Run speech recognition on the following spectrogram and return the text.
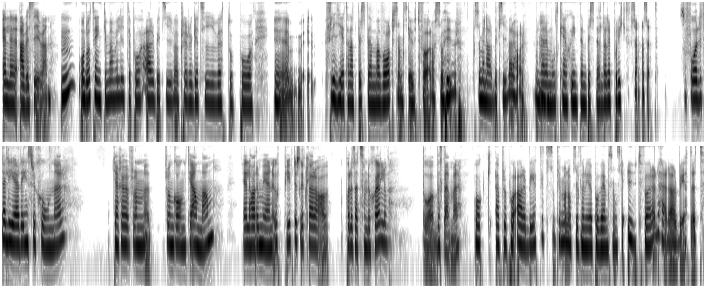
eller arbetsgivaren. Mm, och då tänker man väl lite på arbetsgivarprerogativet och på eh, friheten att bestämma vad som ska utföras och hur, som en arbetsgivare har. Men mm. däremot kanske inte en beställare på riktigt samma sätt. Så få detaljerade instruktioner, kanske från, från gång till annan. Eller har du mer en uppgift du ska klara av på det sätt som du själv då bestämmer. Och apropå arbetet så kan man också fundera på vem som ska utföra det här arbetet.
